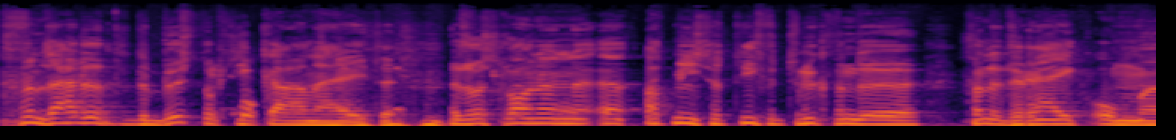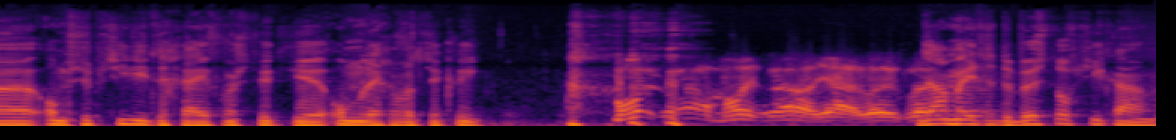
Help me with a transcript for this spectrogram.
Vandaar dat het de busstopchicane heette. Het was gewoon een eh, administratieve truc van, de, van het Rijk... Om, eh, om subsidie te geven voor een stukje omleggen van het circuit. Mooi verhaal, mooi verhaal. Ja, leuk, leuk. Daarom heette het de busstopchicane.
